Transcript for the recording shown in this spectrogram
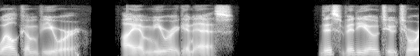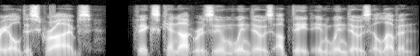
Welcome viewer, I am Murugan S. This video tutorial describes, fix cannot resume Windows Update in Windows 11.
